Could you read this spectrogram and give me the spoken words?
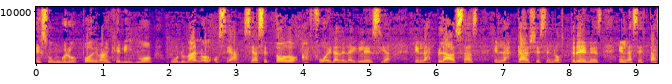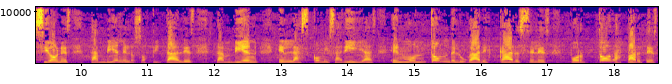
Es un grupo de evangelismo urbano, o sea, se hace todo afuera de la iglesia en las plazas, en las calles, en los trenes, en las estaciones, también en los hospitales, también en las comisarías, en montón de lugares, cárceles, por todas partes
